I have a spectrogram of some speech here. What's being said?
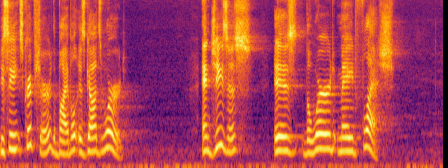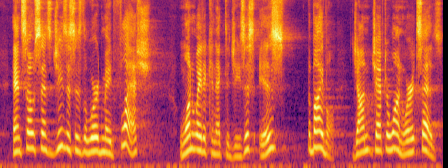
You see, Scripture, the Bible, is God's Word. And Jesus is the Word made flesh. And so, since Jesus is the Word made flesh, one way to connect to Jesus is the Bible. John chapter 1, where it says,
